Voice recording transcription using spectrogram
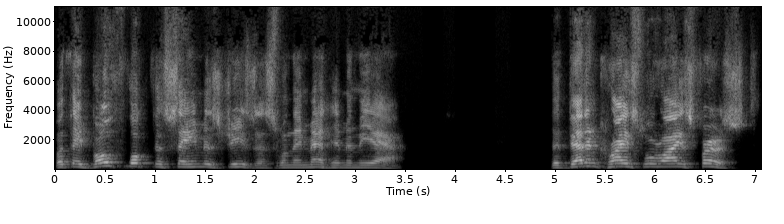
But they both looked the same as Jesus when they met him in the air. The dead in Christ will rise first.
